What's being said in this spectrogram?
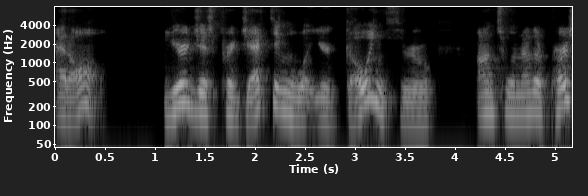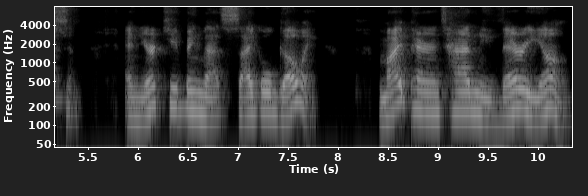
at all. You're just projecting what you're going through onto another person and you're keeping that cycle going. My parents had me very young.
